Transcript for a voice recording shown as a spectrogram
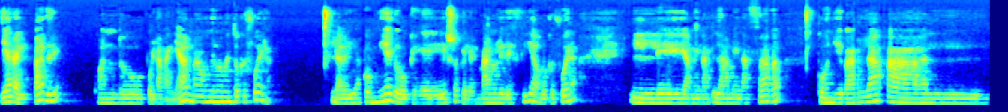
Y ahora el padre, cuando por la mañana o en el momento que fuera, la veía con miedo o que eso, que el hermano le decía o lo que fuera, le la amenazaba con llevarla al,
